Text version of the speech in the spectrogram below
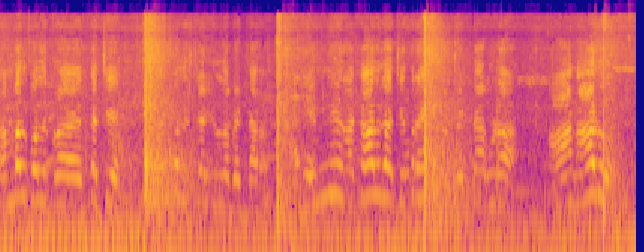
తంబల్పల్లి ప్ర- ఎత్తచ్చి మదనపల్లి స్టేషన్లో పెట్టారు. ఎన్ని రకాలుగా చిత్రహింసలు పెట్టినా కూడా ఆనాడు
